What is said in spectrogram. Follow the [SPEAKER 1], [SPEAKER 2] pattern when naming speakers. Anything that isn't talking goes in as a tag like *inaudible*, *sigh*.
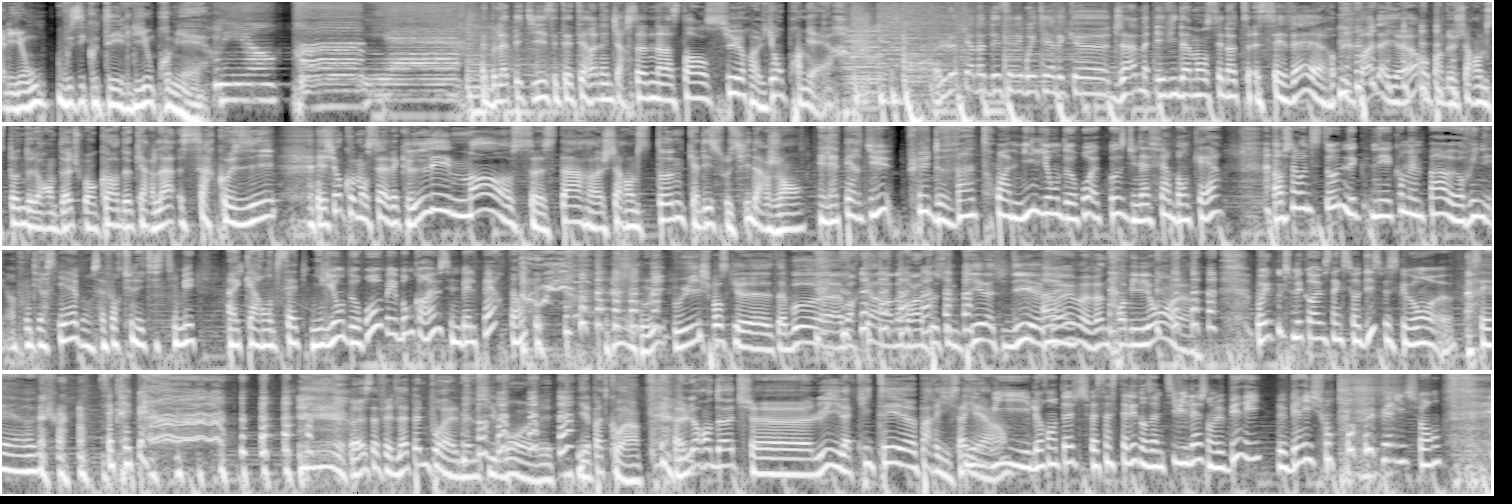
[SPEAKER 1] À Lyon, vous écoutez Lyon Première.
[SPEAKER 2] Et Bon appétit, c'était Terran Anderson à l'instant sur Lyon Première. Le carnet des célébrités avec euh, Jam, évidemment c'est notes sévères ou pas *laughs* d'ailleurs. On parle de Sharon Stone, de Laurent Dutch ou encore de Carla Sarkozy. Et si on commençait avec l'immense star Sharon Stone qui a des soucis d'argent.
[SPEAKER 3] Elle a perdu plus de 23 millions d'euros à cause d'une affaire bancaire. Alors Sharon Stone n'est- quand même pas euh, ruinée, il faut dire y a. Bon, sa fortune est estimée à 47 millions d'euros, mais bon, quand même, c'est une belle perte. hein. *laughs* *laughs* *laughs*
[SPEAKER 2] Oui, oui, je pense que t'as beau avoir en avoir un peu sous le pied, là tu dis euh, quand
[SPEAKER 3] Ah ouais.
[SPEAKER 2] même 23 millions. euh.
[SPEAKER 3] Bon, écoute, je mets quand même 5 sur 10 parce que bon, euh, c'est euh, *laughs* sacré perte.
[SPEAKER 2] Ouais, ça fait de la peine pour elle, même si bon, il n'y a pas de quoi. hein. Euh, Laurent Dutch, euh, lui, il a quitté euh, Paris, ça y est. Hein.
[SPEAKER 3] oui, Laurent Dutch va s'installer dans un petit village dans le Berry, le Berrichon, *laughs* le Berrichon,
